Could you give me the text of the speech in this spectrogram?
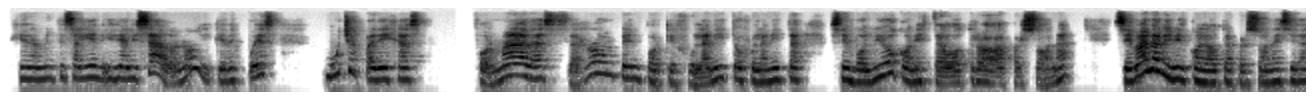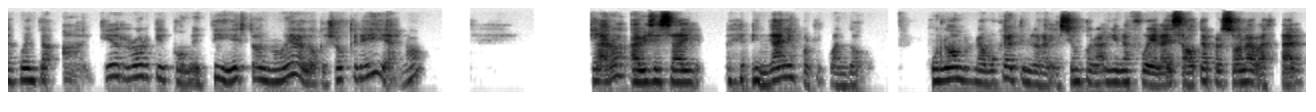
generalmente es alguien idealizado, ¿no? Y que después muchas parejas formadas se rompen porque fulanito o fulanita se envolvió con esta otra persona, se van a vivir con la otra persona y se dan cuenta, ay, qué error que cometí, esto no era lo que yo creía, ¿no? Claro, a veces hay engaños porque cuando un hombre, una mujer tiene una relación con alguien afuera, esa otra persona va a estar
